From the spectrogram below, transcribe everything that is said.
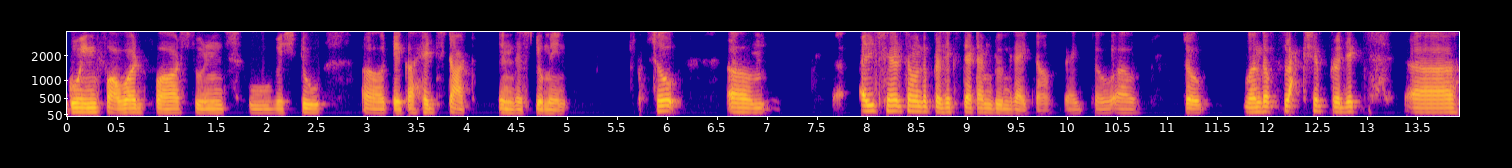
going forward for students who wish to uh, take a head start in this domain. So um, I'll share some of the projects that I'm doing right now. Right. So uh, so one of the flagship projects uh,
